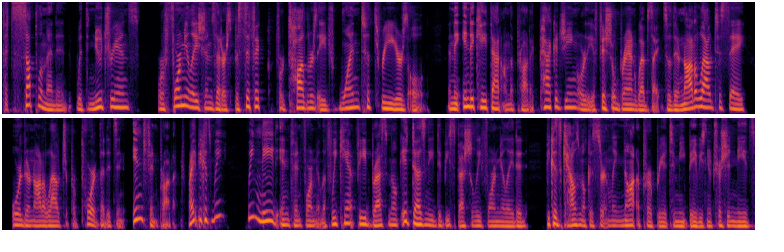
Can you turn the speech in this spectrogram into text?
that's supplemented with nutrients or formulations that are specific for toddlers aged one to three years old. And they indicate that on the product packaging or the official brand website. So they're not allowed to say, or they're not allowed to purport that it's an infant product, right? Because we we need infant formula. If we can't feed breast milk, it does need to be specially formulated because cow's milk is certainly not appropriate to meet babies' nutrition needs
